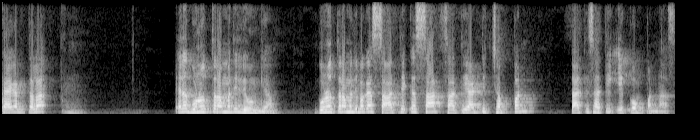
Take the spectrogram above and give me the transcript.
काय करतात त्याला? याला गुणोत्तरामध्ये लिहून घ्या. गुणोत्तरामध्ये बघा सात एक सात साती आठ छप्पन साती साती एकोणपन्नास.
